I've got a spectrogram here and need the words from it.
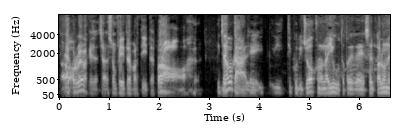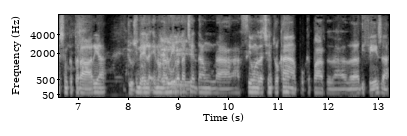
Però Il problema è che cioè, sono finite le partite, però Diciamo che Dettagli. anche il, il tipo di gioco non aiuta perché se il pallone è sempre per aria giusto. e, e non E arriva lui- da, da un'azione da centrocampo che parte da- dalla difesa,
